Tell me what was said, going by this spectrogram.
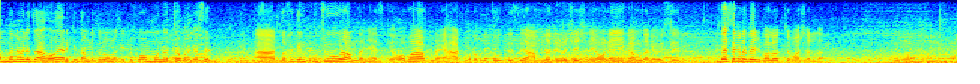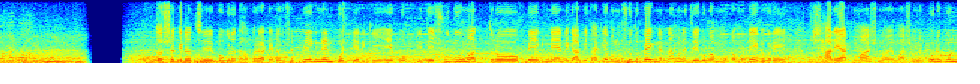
আমদানি হলে যা হয়, আর কি দামটা তুলনামূলক একটু কম মনে হচ্ছে আমার কাছে। আর দর্শক দিন প্রচুর আমদানি আজকে, অভাব নাই, হাট মোটামুটি চলতেছে আমদানিরও শেষ নেই, অনেক আমদানি হয়েছে। বেশ এখানে বেশ ভালো হচ্ছে মাসাল্লাহ দর্শক, এটা হচ্ছে বগুড়া ধাপের হাট, এটা অবশ্যই প্রেগনেন্ট পট্টি আর কি। এই পট্টিতে শুধুমাত্র প্রেগনেন্ট গাভী থাকে এবং শুধু প্রেগনেন্ট না মানে যেগুলো মোটামুটি একেবারে সাড়ে আট মাস, নয় মাস মানে পরিপূর্ণ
